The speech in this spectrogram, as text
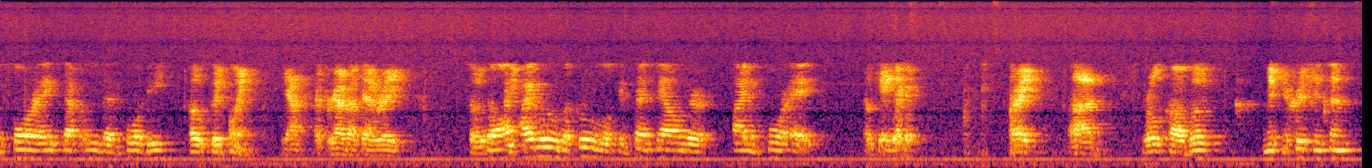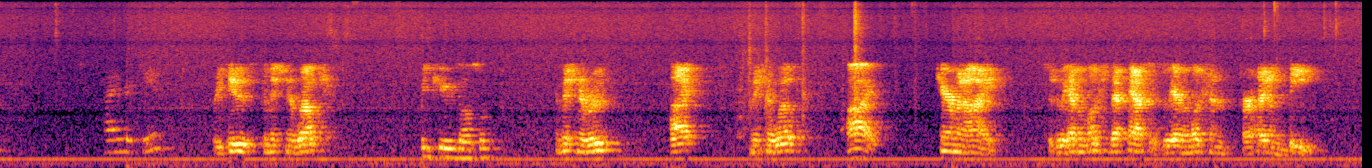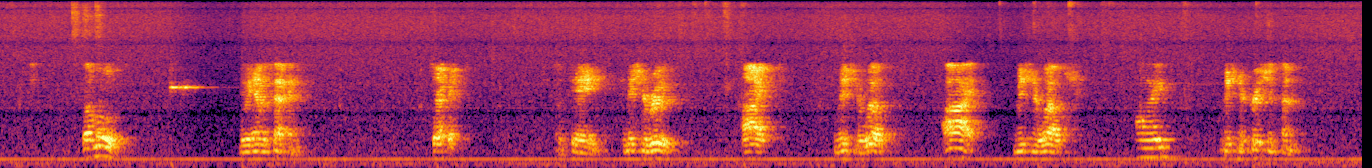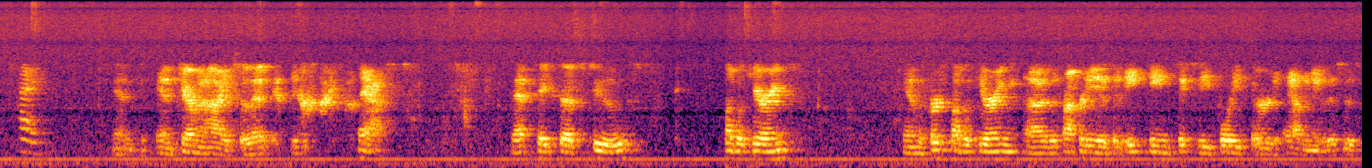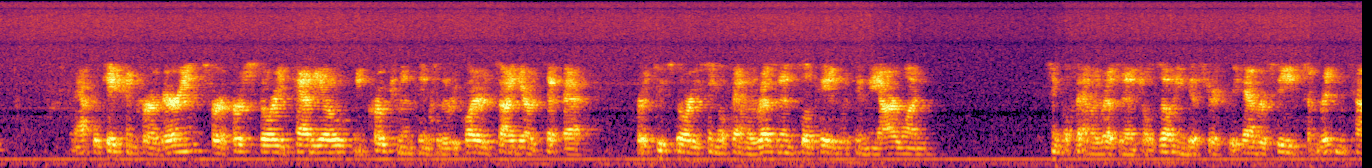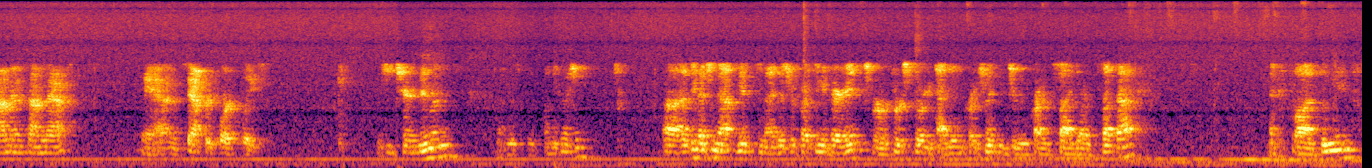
separately? Are we doing four A separately than four B? Oh, good point. Yeah, I forgot about that already. So, So I, I move approval of consent calendar item four A. okay. second. All right, uh, roll call vote. Commissioner Christensen, I recuse. recused. Commissioner Welch, Recuse also. Commissioner Routh, Aye. Commissioner Wilk, Aye. Chairman, I. So do we have a motion, that passes. Do we have a motion for item B? So moved. Do we have a second? Second. Okay, Commissioner Routh, Aye. Commissioner Wilk, Aye. Commissioner Welch, Aye. Commissioner Christensen, Aye. And, and Chairman, I, so that is passed. That takes us to public hearings. And the first public hearing, uh, the property is at 1860 43rd Avenue. This is an application for a variance for a first-story patio encroachment into the required side yard setback for a two-story, single-family residence located within the R one single-family residential zoning district. We have received some written comment on that. And staff report, please. Newman, members of the commission. Uh, as you mentioned, the applicant tonight is requesting a variance for a first-story patio encroachment into required side yard setback. Next slide, please.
